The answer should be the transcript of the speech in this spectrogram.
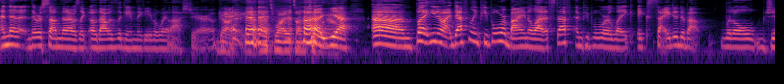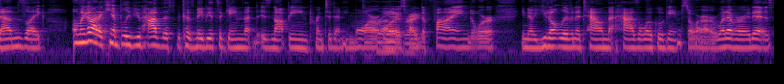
And then there were some that I was like, "Oh, that was the game they gave away last year." Okay, Got it. Yeah, that's why it's on the table. yeah. Um, but you know, I definitely people were buying a lot of stuff and people were like excited about little gems like, oh my god, I can't believe you have this because maybe it's a game that is not being printed anymore or Right, hard to find or you know, you don't live in a town that has a local game store or whatever it is.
